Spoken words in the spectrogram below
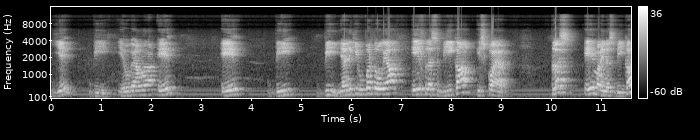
ये बी ये हो गया हमारा ए ए बी बी यानी कि ऊपर तो हो गया ए प्लस बी का square plus A minus B का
